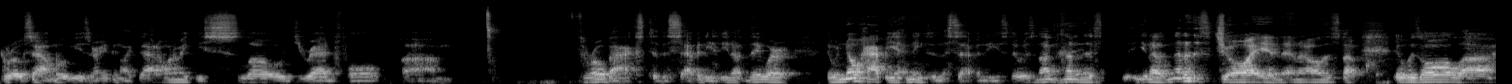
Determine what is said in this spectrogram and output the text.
gross out movies or anything like that. I want to make these slow, dreadful um, throwbacks to the '70s. You know, they were there were no happy endings in the '70s. There was none, none of this, you know, none of this joy and, and all this stuff. It was all uh,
